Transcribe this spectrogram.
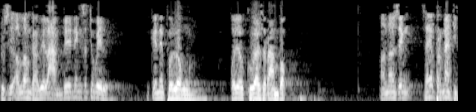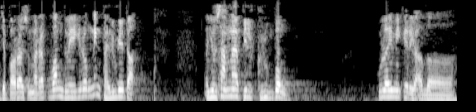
Gusti Allah gawe lambe ning secuwil. Kene bolong. Kaya gua serampok. Ana sing saya pernah di Jepara Sumerep wong duwe irung ning balunge tok sama bil grumpung. Kula mikir ya Allah.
